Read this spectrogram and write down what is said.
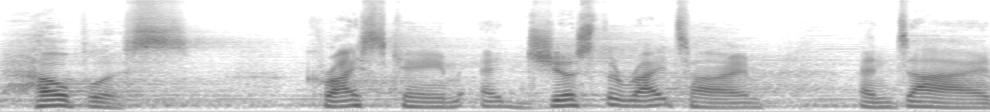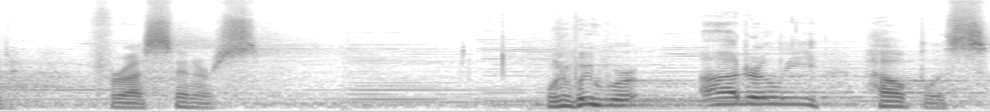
helpless, Christ came at just the right time and died for us sinners. When we were utterly helpless,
